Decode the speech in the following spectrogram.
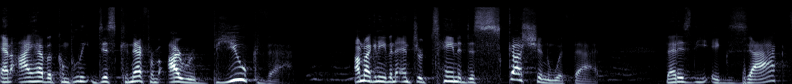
and I have a complete disconnect from, I rebuke that. I'm not gonna even entertain a discussion with that. That is the exact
